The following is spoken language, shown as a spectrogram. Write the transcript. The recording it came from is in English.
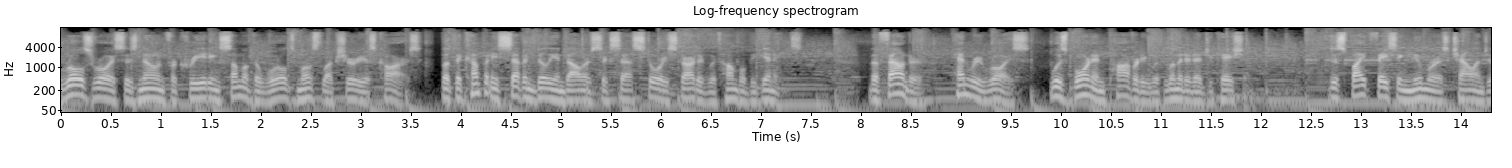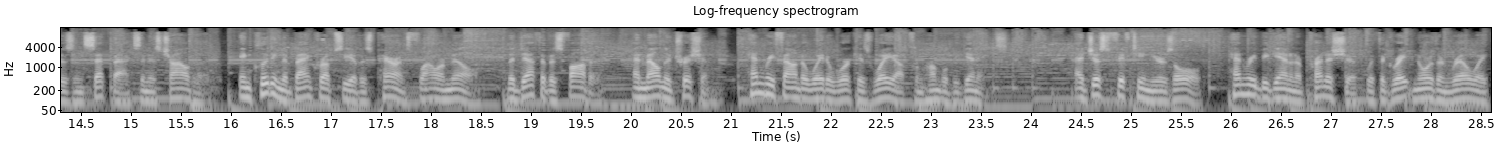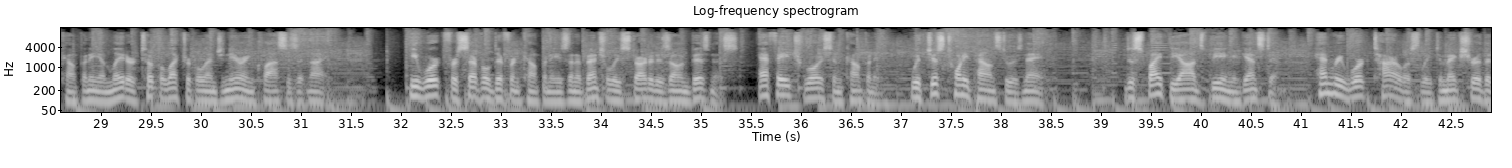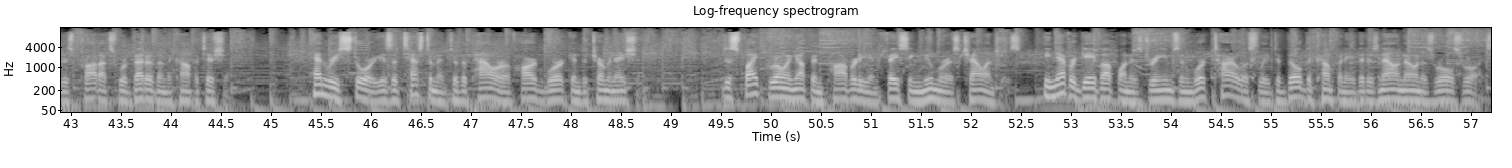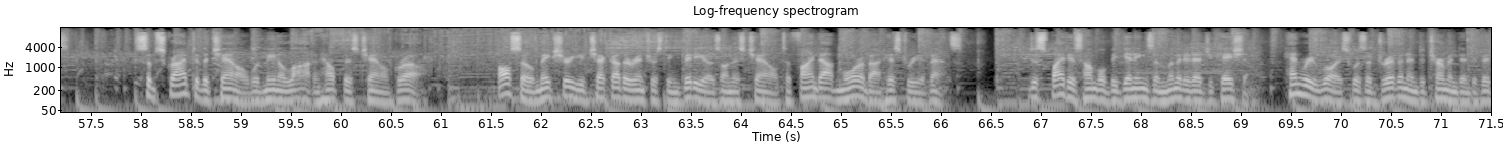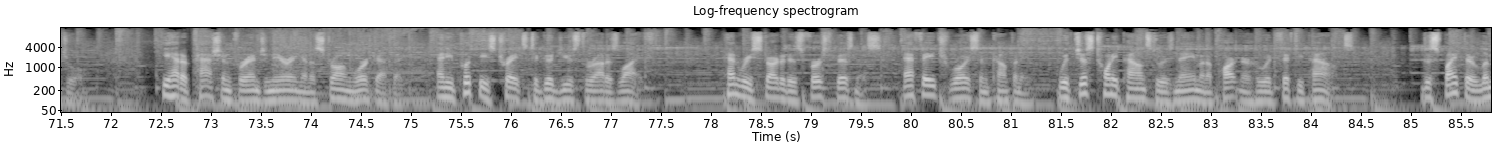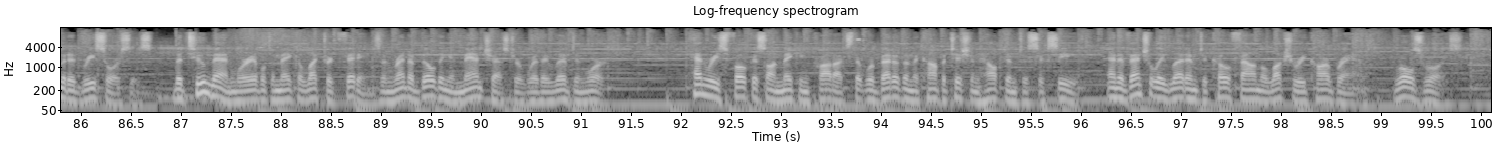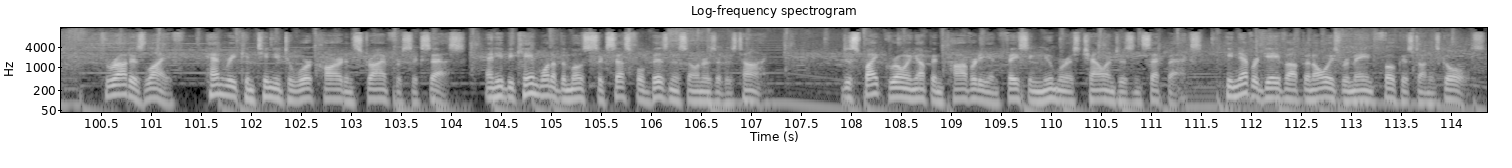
Rolls Royce is known for creating some of the world's most luxurious cars, but the company's $7 billion success story started with humble beginnings. The founder, Henry Royce, was born in poverty with limited education. Despite facing numerous challenges and setbacks in his childhood, including the bankruptcy of his parents' flour mill, the death of his father, and malnutrition, Henry found a way to work his way up from humble beginnings. At just 15 years old, Henry began an apprenticeship with the Great Northern Railway Company and later took electrical engineering classes at night. He worked for several different companies and eventually started his own business, F.H. Royce & Company, with just 20 pounds to his name. Despite the odds being against him, Henry worked tirelessly to make sure that his products were better than the competition. Henry's story is a testament to the power of hard work and determination. Despite growing up in poverty and facing numerous challenges, he never gave up on his dreams and worked tirelessly to build the company that is now known as Rolls Royce. Subscribe to the channel would mean a lot and help this channel grow. Also make sure you check other interesting videos on this channel to find out more about history events. Despite his humble beginnings and limited education, Henry Royce was a driven and determined individual. He had a passion for engineering and a strong work ethic, and he put these traits to good use throughout his life. Henry started his first business, F.H. Royce & Company, with just 20 pounds to his name and a partner who had 50 pounds. Despite their limited resources, the two men were able to make electric fittings and rent a building in Manchester where they lived and worked. Henry's focus on making products that were better than the competition helped him to succeed, and eventually led him to co-found the luxury car brand, Rolls-Royce. Throughout his life, Henry continued to work hard and strive for success, and he became one of the most successful business owners of his time. Despite growing up in poverty and facing numerous challenges and setbacks, he never gave up and always remained focused on his goals.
